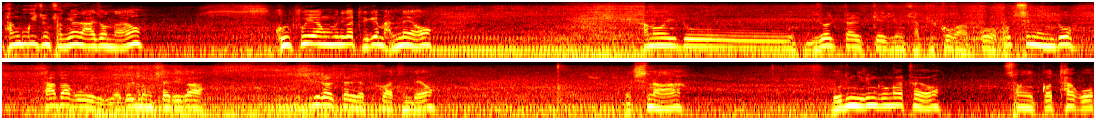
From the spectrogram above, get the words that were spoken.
한국이 좀 경기가 나아졌나요? 골프의 양문이가 되게 많네요. 하노이도 1월달께 지금 잡힐 것 같고, 호치민도 4박 5일, 8명짜리가 11월 달에 잡힐 것 같은데요. 역시나, 모든 일은 그런 것 같아요. 성의껏 하고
